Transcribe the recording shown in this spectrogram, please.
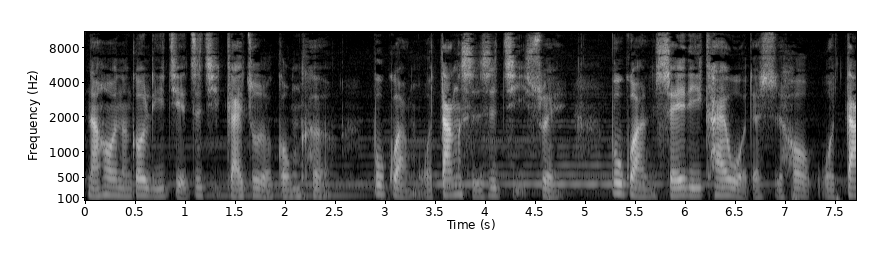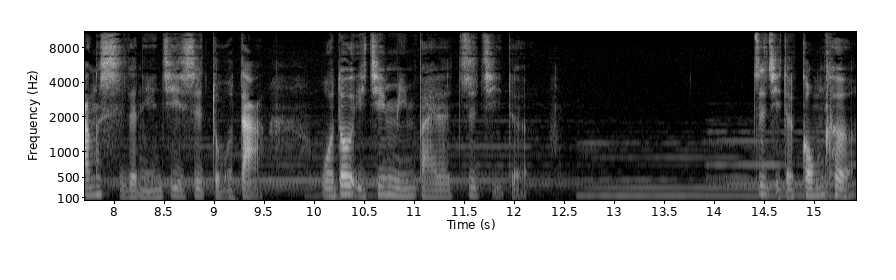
然后能够理解自己该做的功课。不管我当时是几岁，不管谁离开我的时候，我当时的年纪是多大，我都已经明白了自己的自己的功课，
